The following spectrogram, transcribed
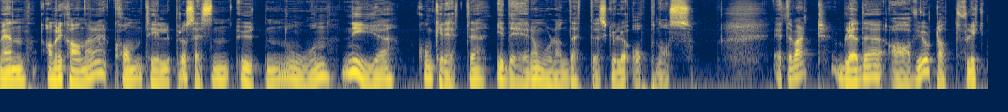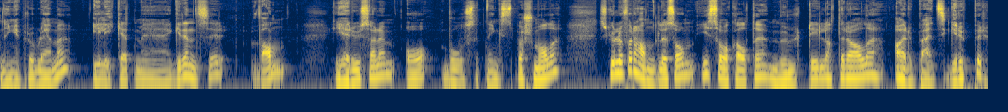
men amerikanerne kom til prosessen uten noen nye, konkrete ideer om hvordan dette skulle oppnås. Etter hvert ble det avgjort at flyktningeproblemet, i likhet med grenser, vann, Jerusalem og bosetningsspørsmålet skulle forhandles om i såkalte multilaterale arbeidsgrupper.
